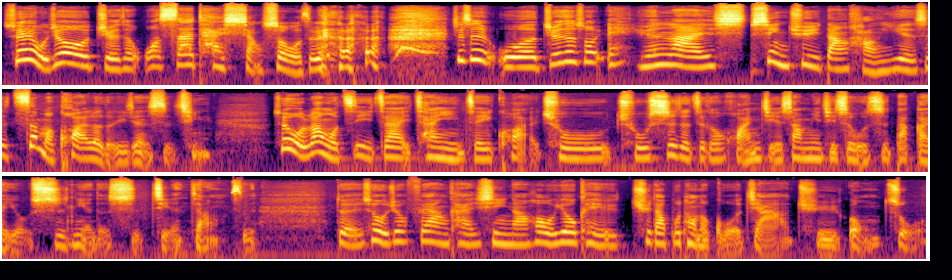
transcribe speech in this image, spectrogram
所以我就觉得哇，实在太享受我这个，就是我觉得说，哎，原来兴趣当行业是这么快乐的一件事情，所以我让我自己在餐饮这一块厨厨师的这个环节上面，其实我是大概有十年的时间这样子，对，所以我就非常开心，然后又可以去到不同的国家去工作。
